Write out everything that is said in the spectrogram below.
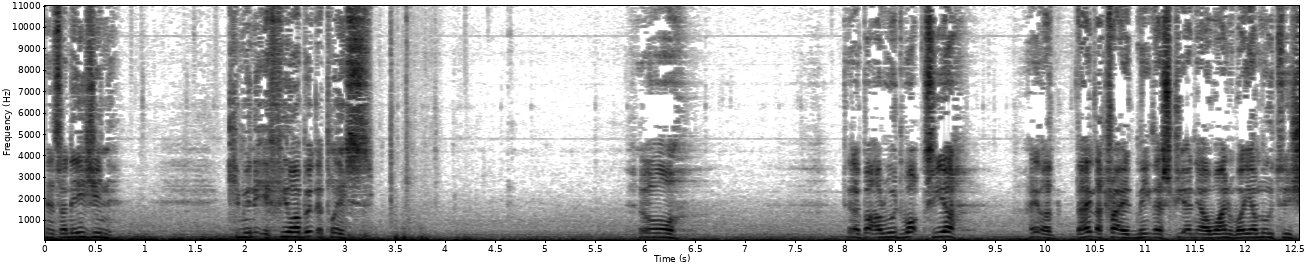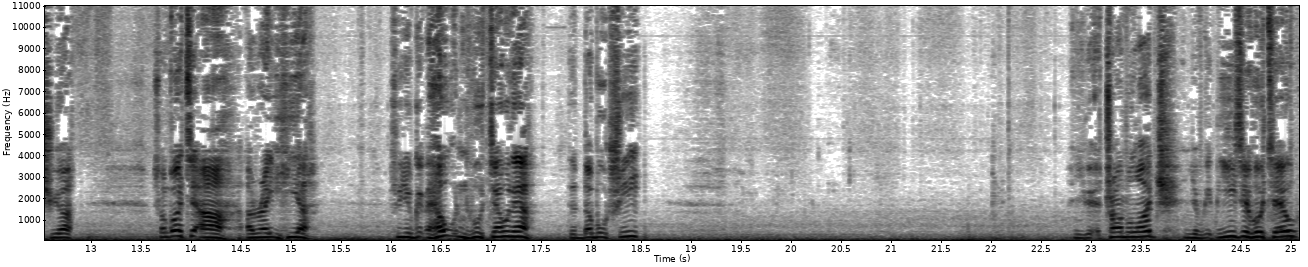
it's an Asian community feel about the place. So, doing a bit of road works here. I think, they're, I think they're trying to make this street into a one way, I'm not too sure. So I'm going to a, a right here. So you've got the Hilton Hotel there, the DoubleTree. And you've got the Travelodge, and you've got the Easy Hotel.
